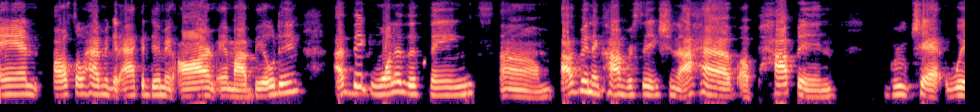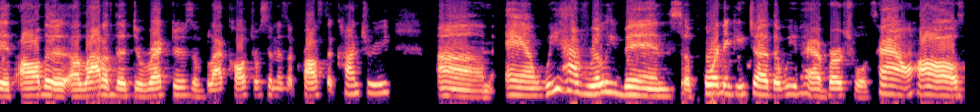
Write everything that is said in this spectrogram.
and also having an academic arm in my building, I think one of the things um, I've been in conversation. I have a pop-in group chat with all the a lot of the directors of Black cultural centers across the country um, and we have really been supporting each other. We've had virtual town halls.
